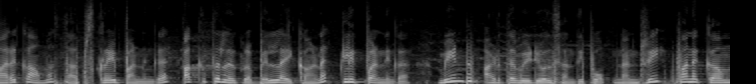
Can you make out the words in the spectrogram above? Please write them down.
மறக்காம சப்ஸ்கிரைப் பண்ணுங்க பக்கத்தில் இருக்கிற பெல் ஐக்கானை கிளிக் பண்ணுங்க. மீண்டும் அடுத்த வீடியோவில் சந்திப்போம். நன்றி வணக்கம்.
